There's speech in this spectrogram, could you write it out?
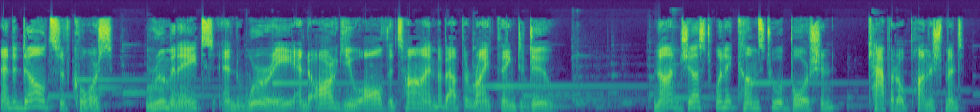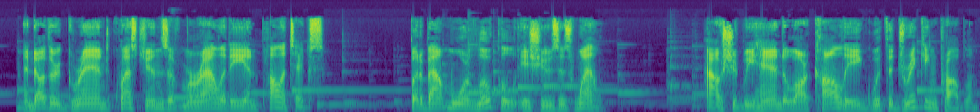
And adults, of course, ruminate and worry and argue all the time about the right thing to do. Not just when it comes to abortion, capital punishment, and other grand questions of morality and politics, but about more local issues as well. How should we handle our colleague with the drinking problem?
